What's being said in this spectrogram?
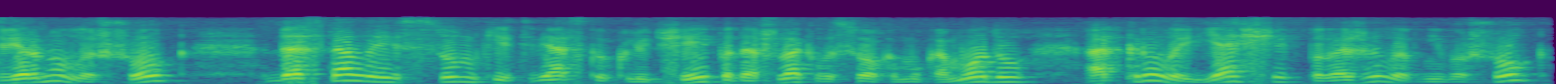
свернула шелк, достала из сумки связку ключей, подошла к высокому комоду, открыла ящик, положила в него шелк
